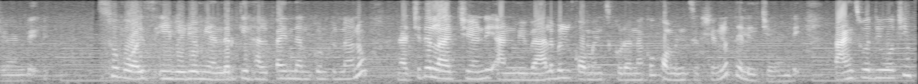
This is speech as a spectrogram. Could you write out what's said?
చేయండి. సో బాయ్స్ ఈ వీడియో మీ అందరికీ హెల్ప్ అయింది అనుకుంటున్నాను. నచ్చితే లైక్ చేయండి అండ్ మీ వాల్యుబుల్ కామెంట్స్ కూడా నాకు కామెంట్ సెక్షన్లో తెలియజేయండి థ్యాంక్స్ ఫర్ ది వాచింగ్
